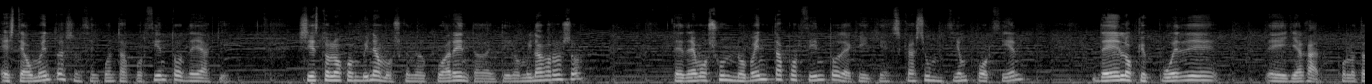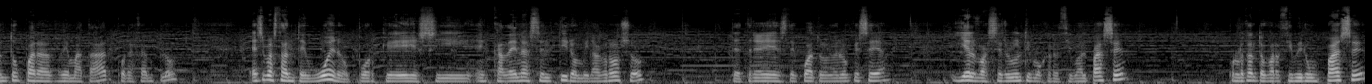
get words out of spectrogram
Este aumento es el 50% de aquí. Si esto lo combinamos con el 40 del tiro milagroso, tendremos un 90% de aquí, que es casi un 100% de lo que puede eh, llegar. Por lo tanto, para rematar, por ejemplo, es bastante bueno, porque si encadenas el tiro milagroso, de 3, de 4, de lo que sea, y él va a ser el último que reciba el pase, por lo tanto va a recibir un pase,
